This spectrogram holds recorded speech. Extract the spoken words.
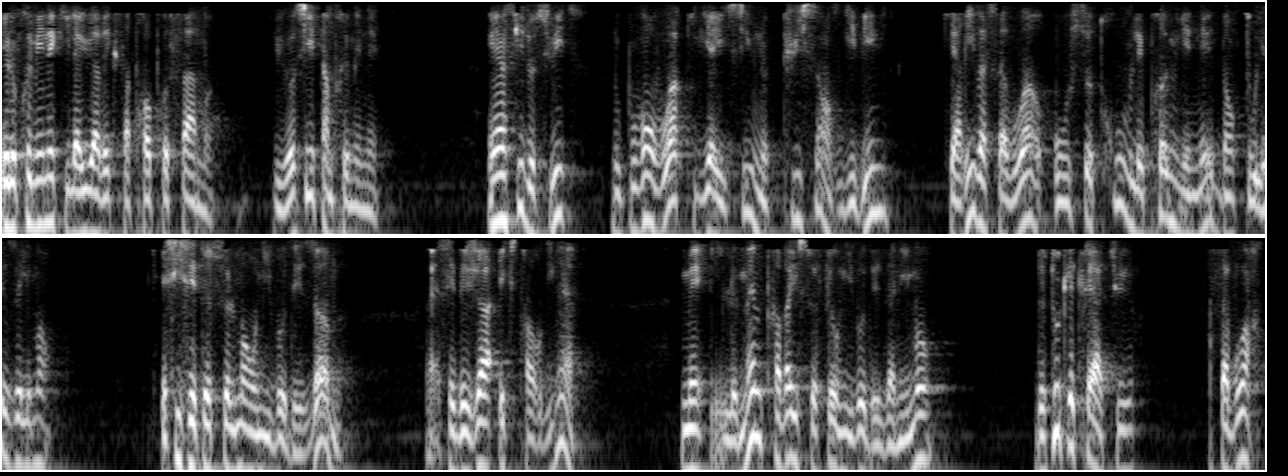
Et le premier-né qu'il a eu avec sa propre femme, lui aussi est un premier-né. Et ainsi de suite, nous pouvons voir qu'il y a ici une puissance divine qui arrive à savoir où se trouvent les premiers-nés dans tous les éléments. Et si c'était seulement au niveau des hommes, ben, c'est déjà extraordinaire. Mais le même travail se fait au niveau des animaux, de toutes les créatures, à savoir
